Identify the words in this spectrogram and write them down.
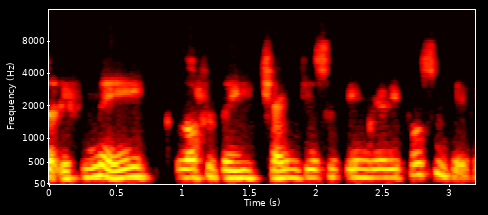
certainly for me a lot of the changes have been really positive.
